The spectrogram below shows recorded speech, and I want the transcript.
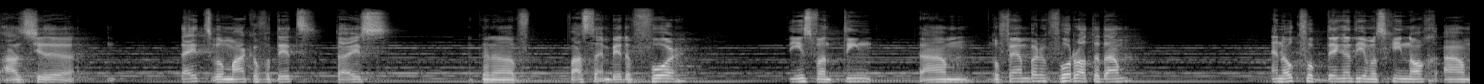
als je tijd wil maken voor dit thuis, dan kunnen we vasten en bidden voor de dienst van 10 ehm, november voor Rotterdam. En ook voor dingen die je misschien nog ehm,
